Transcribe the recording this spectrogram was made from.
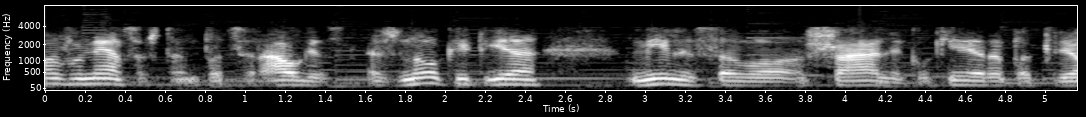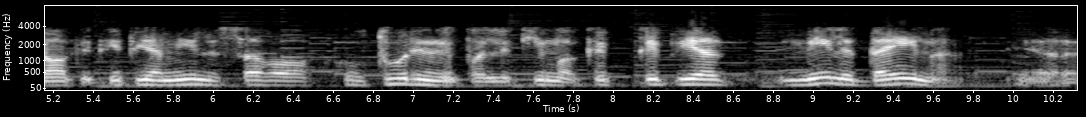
mažumės aš ten pats ir augęs. Aš žinau, kaip jie myli savo šalį, kokie yra patriotai, kaip jie myli savo kultūrinį palikimą, kaip, kaip jie myli dainą. Ir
